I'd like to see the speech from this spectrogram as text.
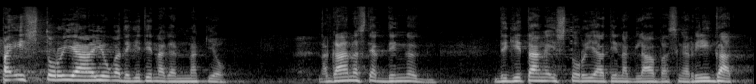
Paistoryayo ka digiti naganak yo. Naganas ti agdingag. Digita nga istorya ti naglabas nga rigat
